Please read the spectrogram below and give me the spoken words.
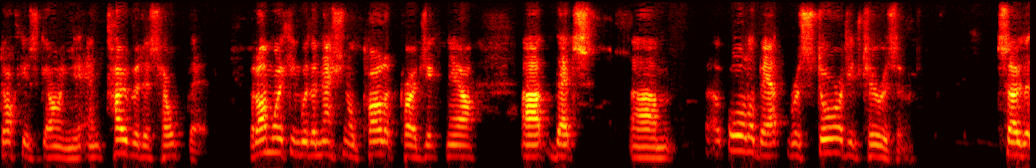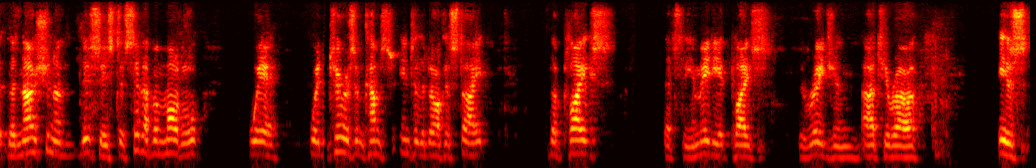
DOC is going there, and COVID has helped that. But I'm working with a national pilot project now uh, that's um, all about restorative tourism. So that the notion of this is to set up a model where when tourism comes into the DOC estate, the place, that's the immediate place, the region, Aotearoa, is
